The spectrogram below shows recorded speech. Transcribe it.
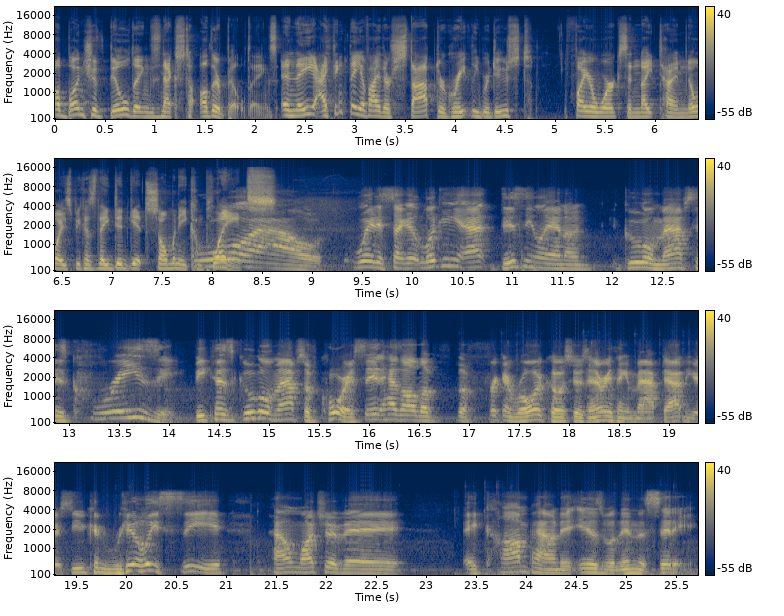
a bunch of buildings next to other buildings. And they I think they have either stopped or greatly reduced fireworks and nighttime noise because they did get so many complaints. Wow. Wait a second. Looking at Disneyland on Google Maps is crazy because Google Maps, of course, it has all the the freaking roller coasters and everything mapped out here, so you can really see how much of a a compound it is within the city.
